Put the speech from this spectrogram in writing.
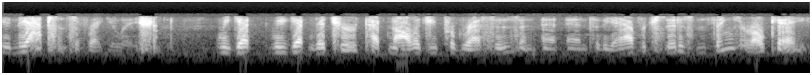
in the absence of regulation, we get we get richer, technology progresses, and, and, and to the average citizen, things are okay.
